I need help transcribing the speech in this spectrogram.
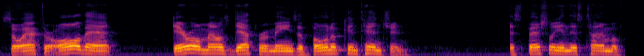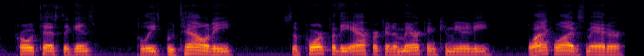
So, after all that, Darryl Mount's death remains a bone of contention, especially in this time of protest against police brutality support for the African American community, Black Lives Matter,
